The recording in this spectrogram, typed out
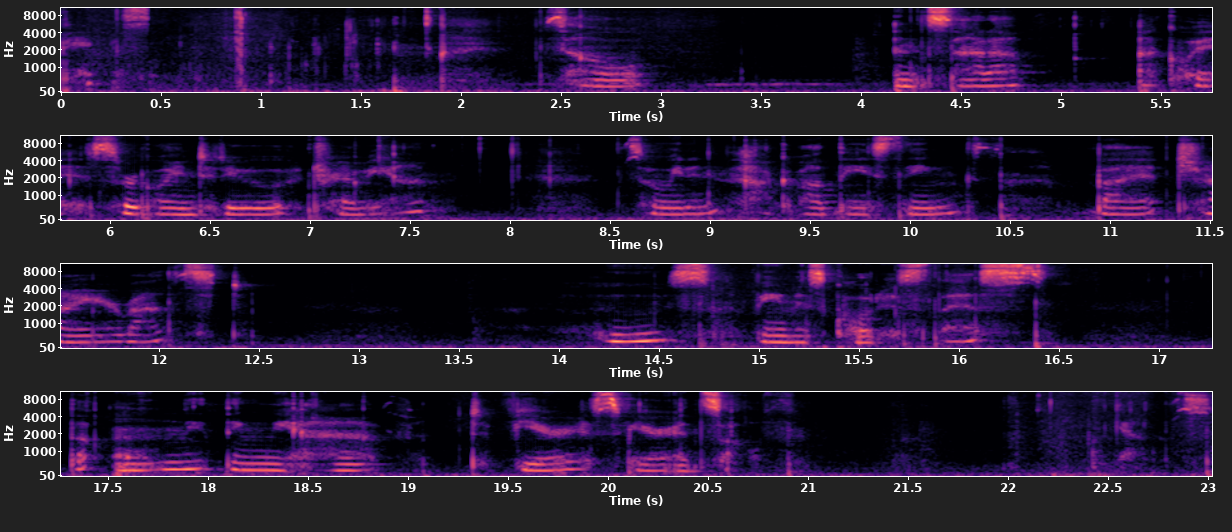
Okay, so instead of a we're going to do trivia. So we didn't talk about these things, but try your best. Whose famous quote is this? The only thing we have to fear is fear itself. Yes.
